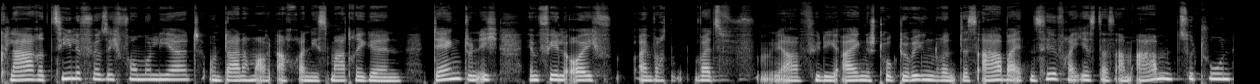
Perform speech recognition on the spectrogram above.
klare Ziele für sich formuliert und da nochmal auch an die Smart-Regeln denkt. Und ich empfehle euch einfach, weil es ja für die eigene Strukturierung des Arbeitens hilfreich ist, das am Abend zu tun,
